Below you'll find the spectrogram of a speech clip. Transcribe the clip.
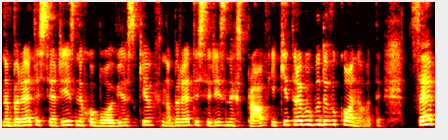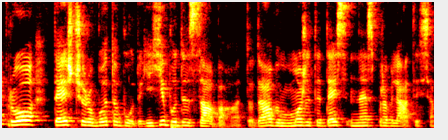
наберетеся різних обов'язків, наберетеся різних справ, які треба буде виконувати. Це про те, що робота буде. Її буде забагато. Да? Ви можете десь не справлятися,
